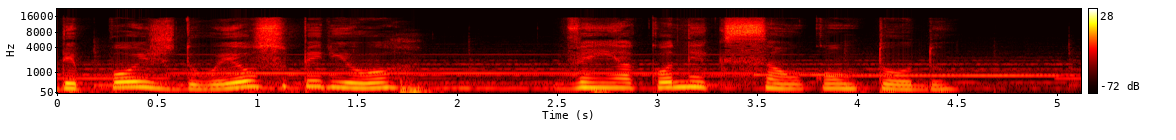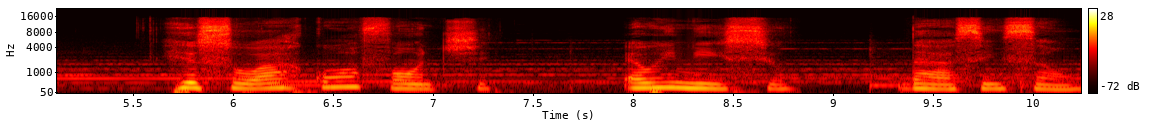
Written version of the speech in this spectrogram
Depois do eu superior, vem a conexão com o todo. Ressoar com a fonte é o início da ascensão.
